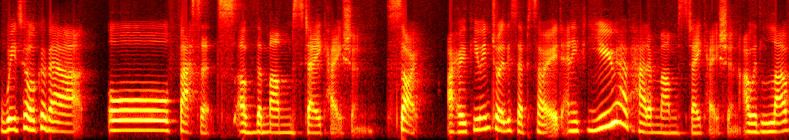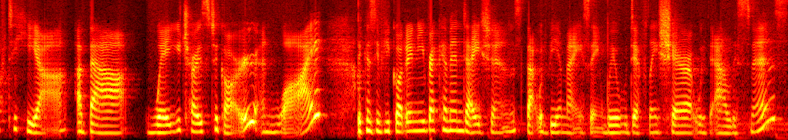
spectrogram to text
We talk about all facets of the mum staycation. So, I hope you enjoy this episode. And if you have had a mum staycation, I would love to hear about where you chose to go and why. Because if you've got any recommendations, that would be amazing. We will definitely share it with our listeners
